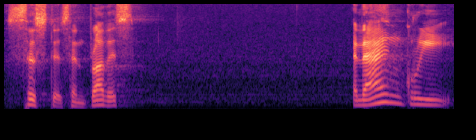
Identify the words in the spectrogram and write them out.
sisters and brothers, an angry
